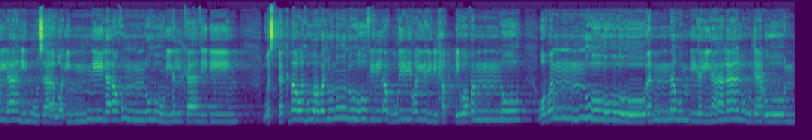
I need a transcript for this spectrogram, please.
إله موسى وإني لأظنه من الكاذبين. واستكبر هو وجنوده في الأرض بغير الحق وظنوا, وظنوا أنهم إلينا لا يرجعون.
